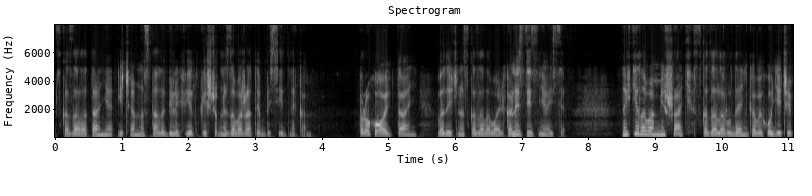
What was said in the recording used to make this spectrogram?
сказала Таня і чемно стала біля хвіртки, щоб не заважати бесідникам. Проходь, Тань, ведично сказала Валька, не стісняйся. Не хотіла вам мішать, сказала руденька, виходячи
